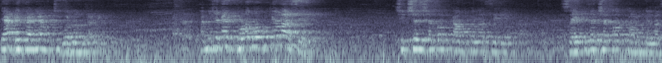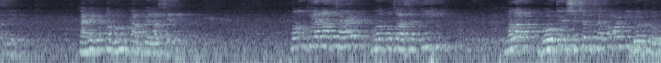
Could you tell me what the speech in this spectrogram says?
त्या ठिकाणी आमची घडवण झाली. आम्ही जे काही थोडं बहुत केलं असेल शिक्षण क्षेत्रात काम केलं असेल साहित्याच्या क्षेत्रात काम केलं असेल कार्यकर्ता म्हणून काम केलं असेल परंतु याला सगळ्यात महत्त्वाचं असं की मला बहुजन शिक्षण संघावर मी घडलो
